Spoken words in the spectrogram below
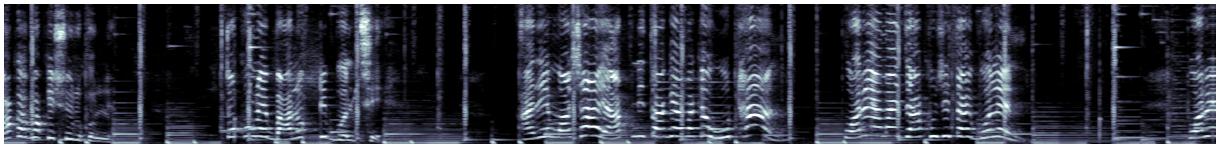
বকা বকি শুরু করলেন। তখন ওই বালকটি বলছে, আরে মশাই, আপনি তো আগে আমাকে উঠান, পরে আমায় যা খুশি তাই বলেন। পরে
